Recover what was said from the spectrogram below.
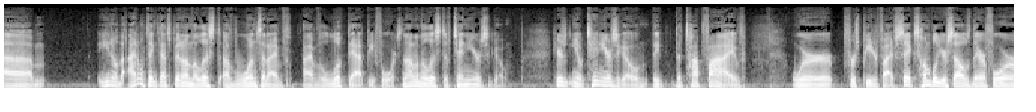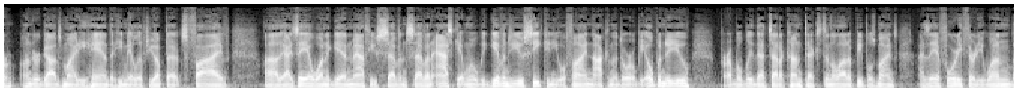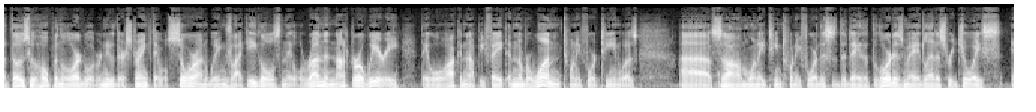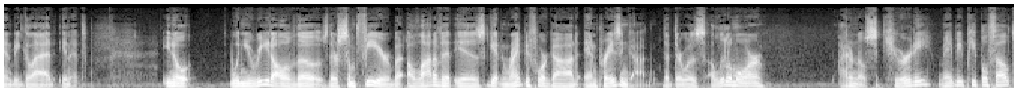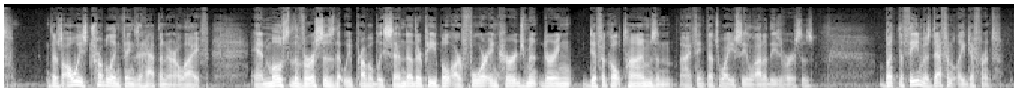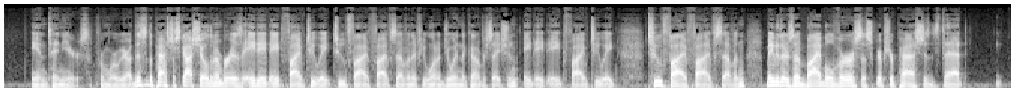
Um, you know, I don't think that's been on the list of ones that I've I've looked at before. It's not on the list of 10 years ago. Here's, you know, 10 years ago, the the top 5 were 1 Peter 5 6. Humble yourselves, therefore, under God's mighty hand that he may lift you up. That's 5. Uh, the Isaiah one again, Matthew 7 7. Ask it and it will be given to you. Seek and you will find. Knock and the door will be open to you. Probably that's out of context in a lot of people's minds. Isaiah 40 31. But those who hope in the Lord will renew their strength. They will soar on wings like eagles, and they will run and not grow weary. They will walk and not be faint. And number one in 2014 was uh, Psalm 118:24. This is the day that the Lord has made. Let us rejoice and be glad in it. You know, when you read all of those, there's some fear, but a lot of it is getting right before God and praising God. That there was a little more, I don't know, security, maybe people felt. There's always troubling things that happen in our life. And most of the verses that we probably send other people are for encouragement during difficult times. And I think that's why you see a lot of these verses. But the theme is definitely different in 10 years from where we are. This is the Pastor Scott Show. The number is 888-528-2557 if you want to join the conversation. 888-528-2557. Maybe there's a Bible verse, a scripture passage that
